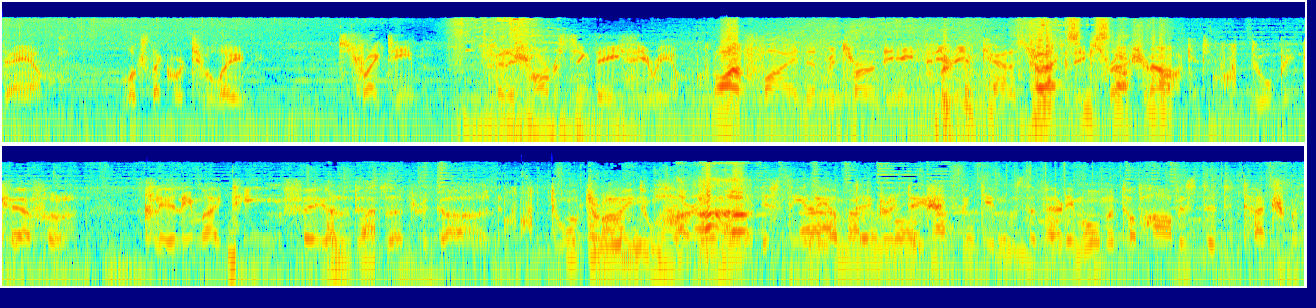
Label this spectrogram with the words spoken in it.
Damn. Looks like we're too late. Strike team, finish harvesting the Aetherium. Right. Find and return the Aetherium canisters Collect to the extraction now. rocket. Do be careful. Clearly my team failed in that regard. Do try to hurry. Uh, Aetherium I'm having degradation begins the very moment of harvested detachment.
